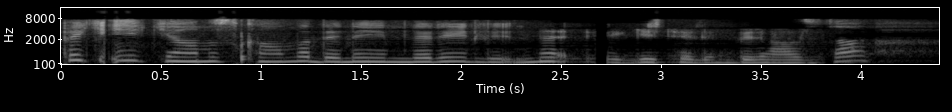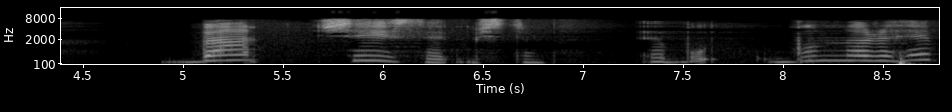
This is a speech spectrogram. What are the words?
Peki ilk yalnız kalma deneyimlerine geçelim biraz da. Ben şey hissetmiştim. E, bu bunları hep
